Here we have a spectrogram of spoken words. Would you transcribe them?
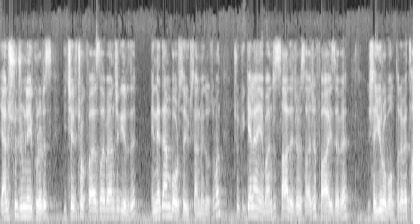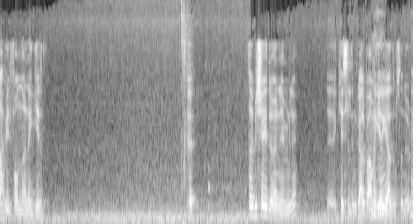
Yani şu cümleyi kurarız. İçeri çok fazla yabancı girdi. E neden borsa yükselmedi o zaman? Çünkü gelen yabancı sadece ve sadece faize ve işte eurobondlara ve tahvil fonlarına girdi. E, tabii şey de önemli. E, kesildim galiba ama geri geldim sanıyorum.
